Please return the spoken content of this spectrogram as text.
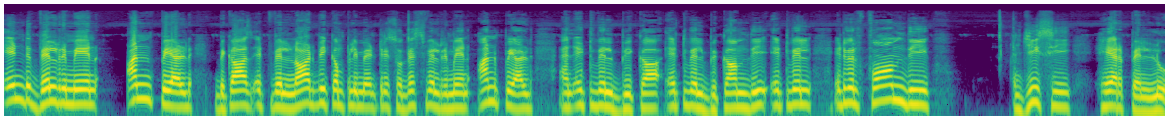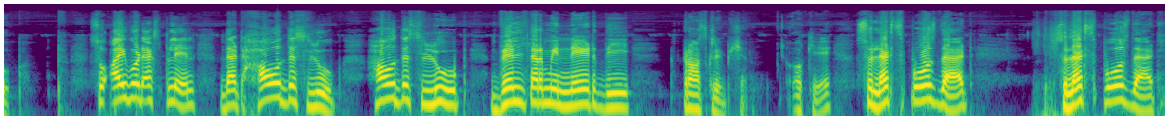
end will remain unpaired because it will not be complementary. So this will remain unpaired and it will become it will become the it will it will form the gc hairpin loop. So i would explain that how this loop how this loop will terminate the transcription. Okay. So let's suppose that so let's suppose that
